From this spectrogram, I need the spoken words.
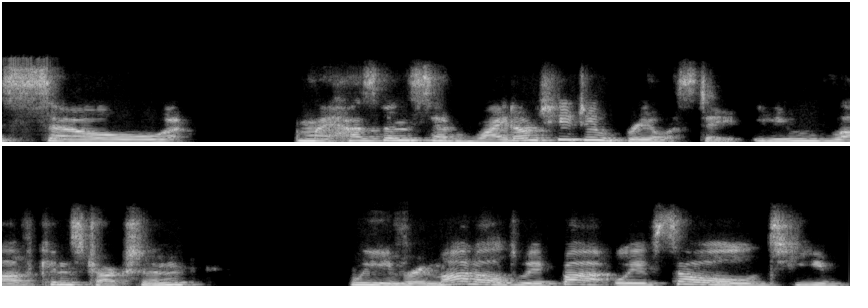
so my husband said, "Why don't you do real estate? You love construction. We've remodeled, we've bought, we've sold. You've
